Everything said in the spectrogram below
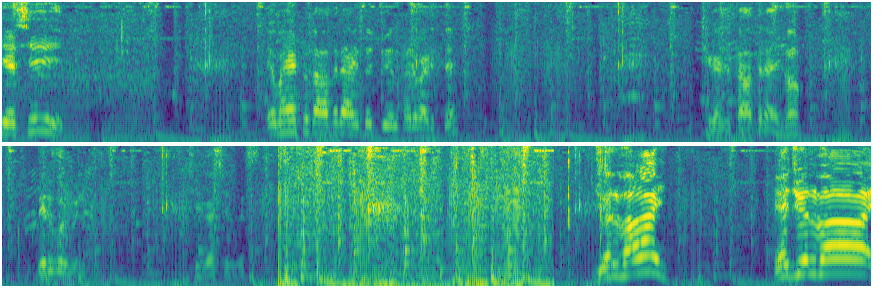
কোথায় আছি? এ ভাই, একটু তাড়াতাড়ি আয় তো জুয়েল বাড়িতে। ঠিক আছে, তাড়াতাড়ি আয় হ্যাঁ বের করবি না। ঠিক আছে, বেশ। জুয়েল ভাই! এ জুয়েল ভাই!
